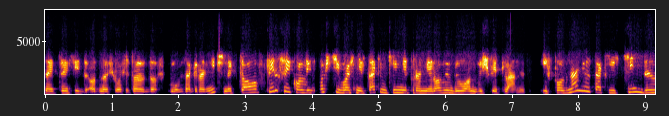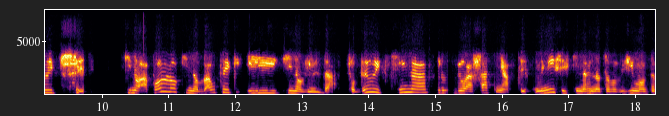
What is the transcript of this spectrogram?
najczęściej odnosiło się to do filmów zagranicznych, to w pierwszej kolejności właśnie w takim kinie premierowym był on wyświetlany. I w Poznaniu takich kin były trzy. Kino Apollo, Kino Bałtyk i Kino Wilda to były kina, w których była szatnia. W tych mniejszych kinach, no to zimą to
